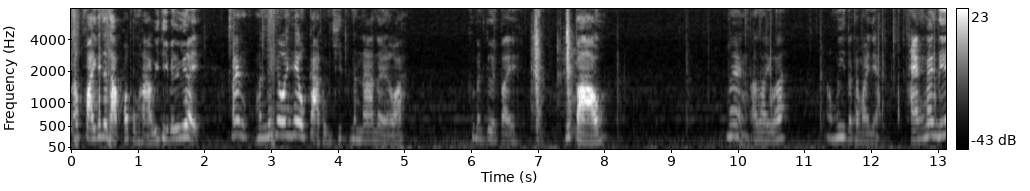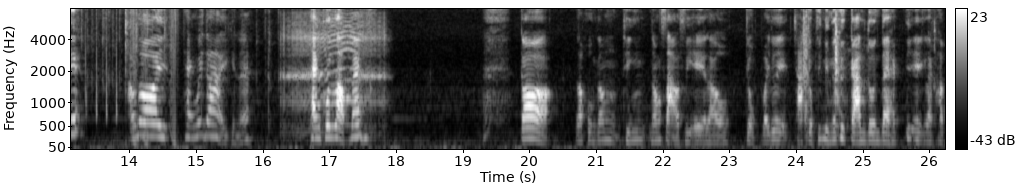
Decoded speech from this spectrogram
แล้วไฟก็จะดับเพราะผมหาวิธีไปเรื่อยๆ แม่งมันไม่ให้ให้โอกาสผมคิดนานๆหน่อยเหรอวะ คือมันเกินไปหรือเปล่า แม่งอะไรวะ เอามีดมาทำไมเนี่ย แทงแม่งดิ เอาหน่อย แทงไม่ได้เห็นไหมแทงคนหลับแม่ง ก็เราคงต้องทิ้งน้องสาว CA เราจบไว้ด้วยฉากจบที่หนึ่งก็คือการโดนแดกนี่เองแหละครับ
